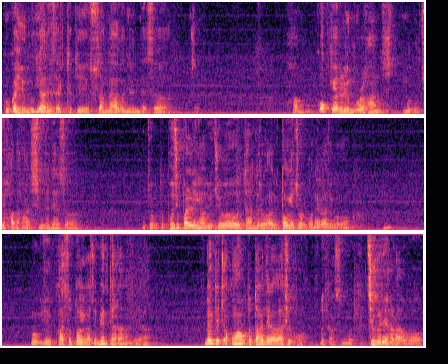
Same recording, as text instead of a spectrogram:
국가 연구기관에서 특히 수산과학원 이런 데서 저- 한 꽃게를 연구를 한, 시- 뭐, 우째 하다 한 10년 해서 좀또 보직 발령해가지고 저 다른 데로 가가지고 동해 쪽으로 보내가지고 응? 뭐 이제 가서 동해 가서 명퇴하라는 거야. 명태 조금 하면 또 다른 데 가가지고 가서 뭐 저거리 하라고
